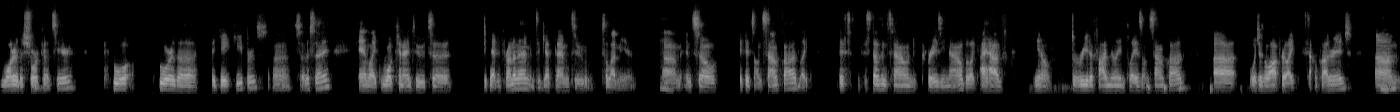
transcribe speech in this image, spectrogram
what are the shortcuts here? Who who are the the gatekeepers, uh, so to say, and like what can I do to to get in front of them and to get them to to let me in. Mm. Um, and so if it's on SoundCloud, like this this doesn't sound crazy now, but like I have, you know, three to five million plays on SoundCloud, uh, which is a lot for like SoundCloud range. Um, mm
